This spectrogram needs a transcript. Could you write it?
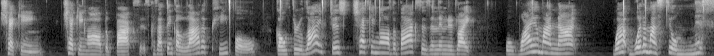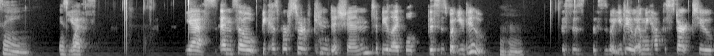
checking checking all the boxes because I think a lot of people go through life just checking all the boxes and then they're like, "Well, why am I not what what am I still missing?" is Yes. Yes. And so because we're sort of conditioned to be like, well, this is what you do. what Mhm. This is this is what you do. And we have to start to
